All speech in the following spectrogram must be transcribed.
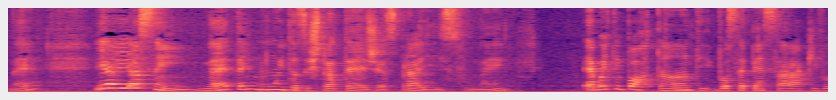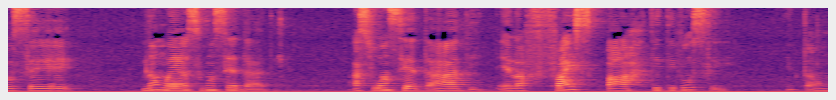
né? E aí assim, né, tem muitas estratégias para isso, né? É muito importante você pensar que você não é a sua ansiedade. A sua ansiedade, ela faz parte de você. Então,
